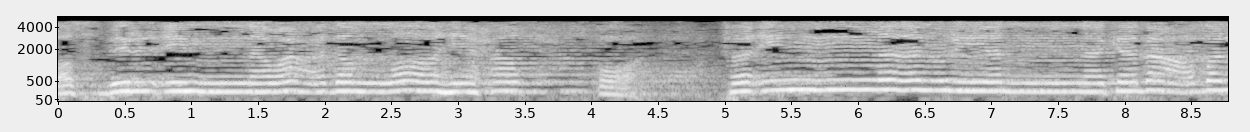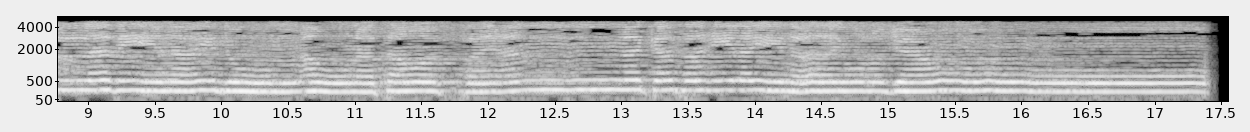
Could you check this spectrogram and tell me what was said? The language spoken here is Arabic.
فاصبر إن وعد الله حق. فإما نرينك بعض الذي نعدهم أو نتوفينك فإلينا يرجعون.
